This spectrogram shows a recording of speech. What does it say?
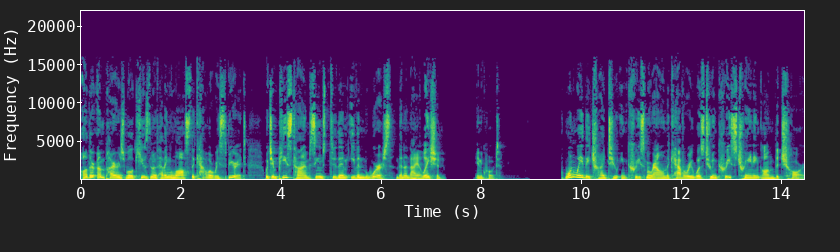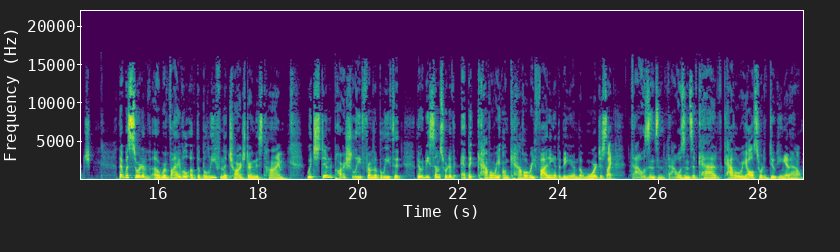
other umpires will accuse them of having lost the cavalry spirit, which in peacetime seems to them even worse than annihilation. One way they tried to increase morale in the cavalry was to increase training on the charge. That was sort of a revival of the belief in the charge during this time, which stemmed partially from the belief that there would be some sort of epic cavalry on cavalry fighting at the beginning of the war, just like thousands and thousands of cav- cavalry all sort of duking it out.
